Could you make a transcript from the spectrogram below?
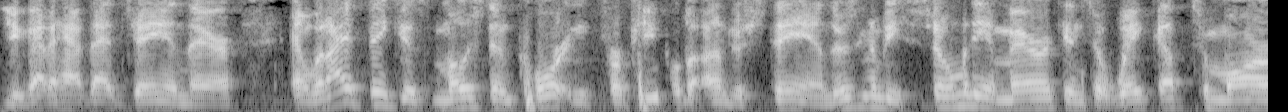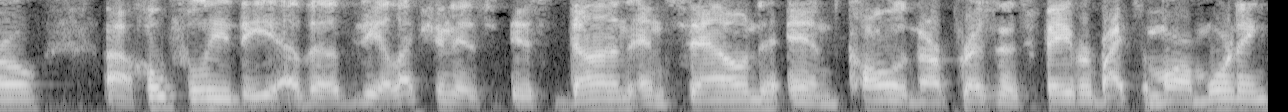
You got to have that J in there. And what I think is most important for people to understand, there's going to be so many Americans that wake up tomorrow. Uh, hopefully, the, uh, the the election is is done and sound and called in our president's favor by tomorrow morning.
